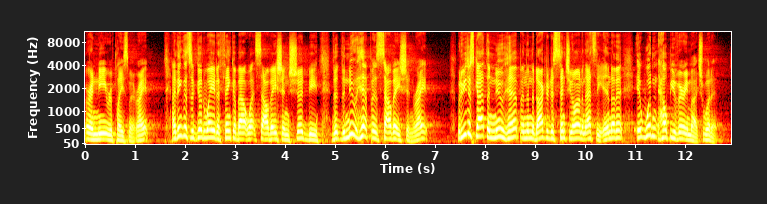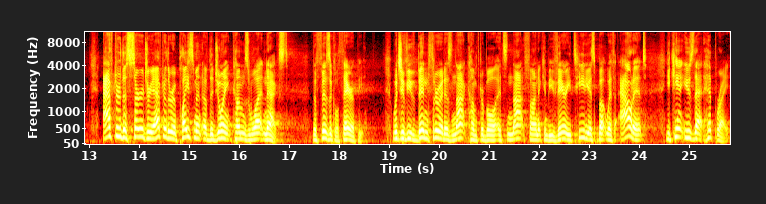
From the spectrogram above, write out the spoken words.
or a knee replacement, right? I think that's a good way to think about what salvation should be. The, the new hip is salvation, right? But if you just got the new hip and then the doctor just sent you on and that's the end of it, it wouldn't help you very much, would it? After the surgery, after the replacement of the joint comes what next? The physical therapy which, if you've been through it, is not comfortable. It's not fun. It can be very tedious, but without it, you can't use that hip right.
